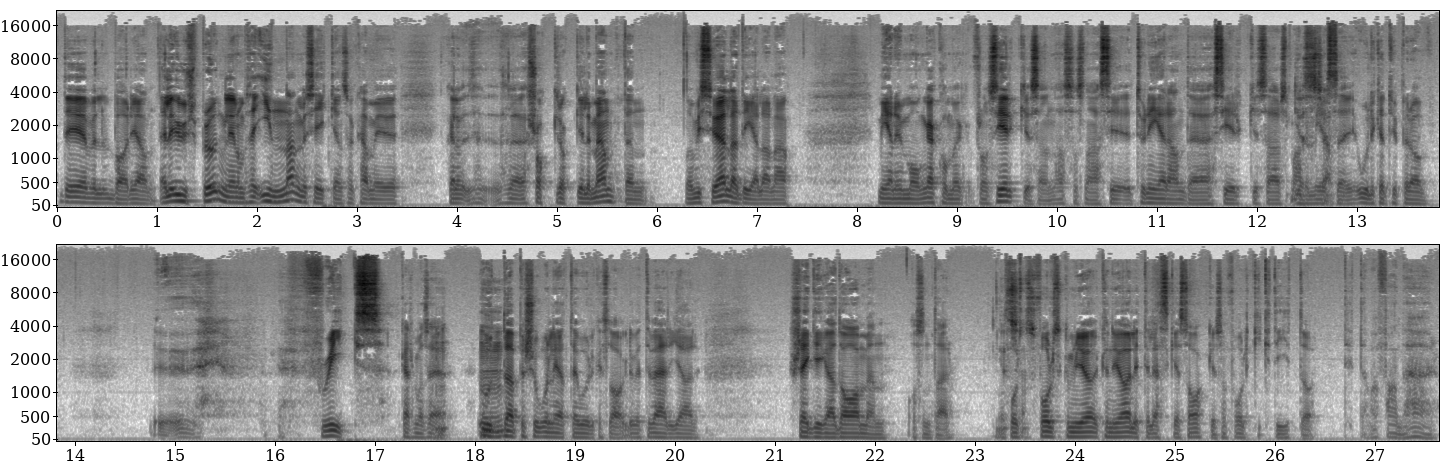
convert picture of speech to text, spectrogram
Det är väl början. Eller ursprungligen, om man säger innan musiken så kan man ju Själva chockrock-elementen De visuella delarna Menar ju många kommer från cirkusen Alltså sådana här turnerande cirkusar som Just hade med det. sig olika typer av eh, Freaks kanske man säger. Mm. Udda personligheter av olika slag, du vet dvärgar Skäggiga damen och sånt där. Just Folk, det. folk kunde, göra, kunde göra lite läskiga saker som folk gick dit och Titta vad fan det här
